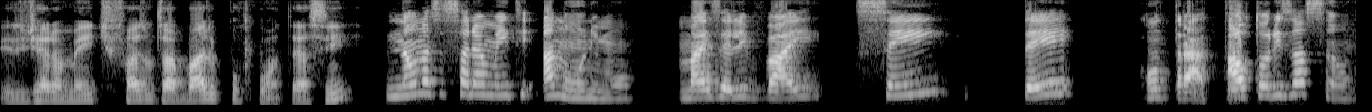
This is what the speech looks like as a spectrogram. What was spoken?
Ele geralmente faz um trabalho por conta, é assim? Não necessariamente anônimo, mas ele vai sem ter contrato, autorização.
